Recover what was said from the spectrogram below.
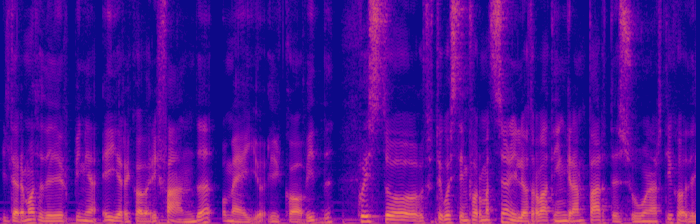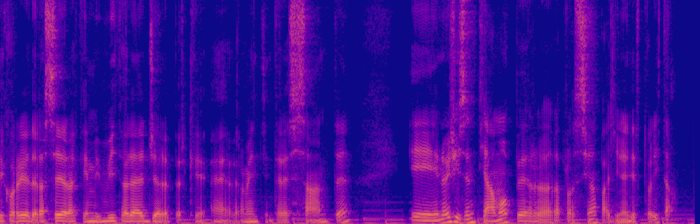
il terremoto dell'Irpinia e il Recovery Fund, o meglio il Covid. Questo, tutte queste informazioni le ho trovate in gran parte su un articolo del Corriere della Sera che vi invito a leggere perché è veramente interessante. E noi ci sentiamo per la prossima pagina di attualità.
